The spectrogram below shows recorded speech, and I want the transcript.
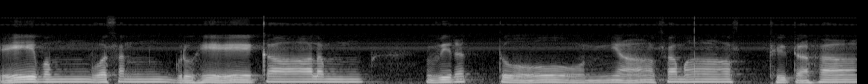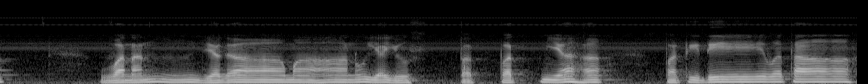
एवं वसन् गृहे कालं विरक्तोऽन्यासमास्थितः वनं जगामानुययुस्तत्पत्न्यः पतिदेवताः।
